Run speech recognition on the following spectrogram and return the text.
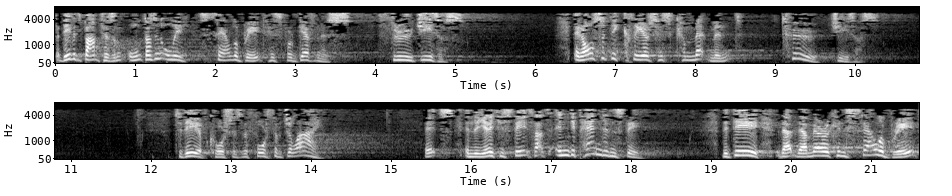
But David's baptism doesn't only celebrate his forgiveness through Jesus. It also declares his commitment to Jesus. Today, of course, is the 4th of July. It's, in the United States, that's Independence Day. The day that the Americans celebrate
